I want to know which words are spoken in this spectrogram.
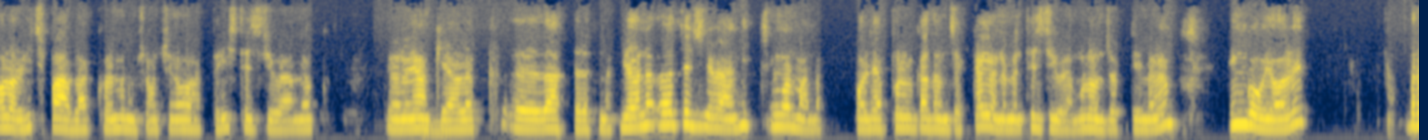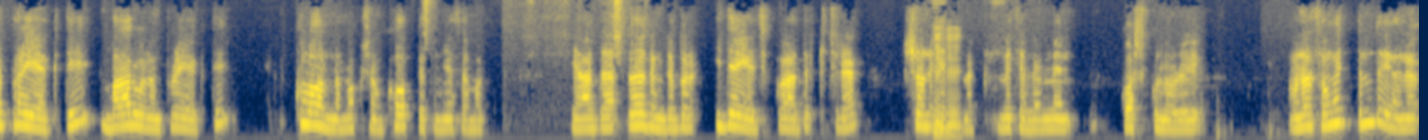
olary hiç barlak görmedim, şonuň üçin o hakda hiç tejribäm ýok. Ýöne ýaňky ýalak e, zatlar etmek. Ýöne öz tejribäň hiç iň bolmanda bolýar, pul gazanjakka, ýöne men tejribämi ulanjak diýmegim. Iň gowy ýoly bir proýekti, bar bolan proýekti klonlamak, şoň kopiýasyny ýasamak ýa-da özüňde bir ideýajyk bardyr kiçiräk, şony etmek. Meselem, men goşgulary ondan soň etdim-de, ýöne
